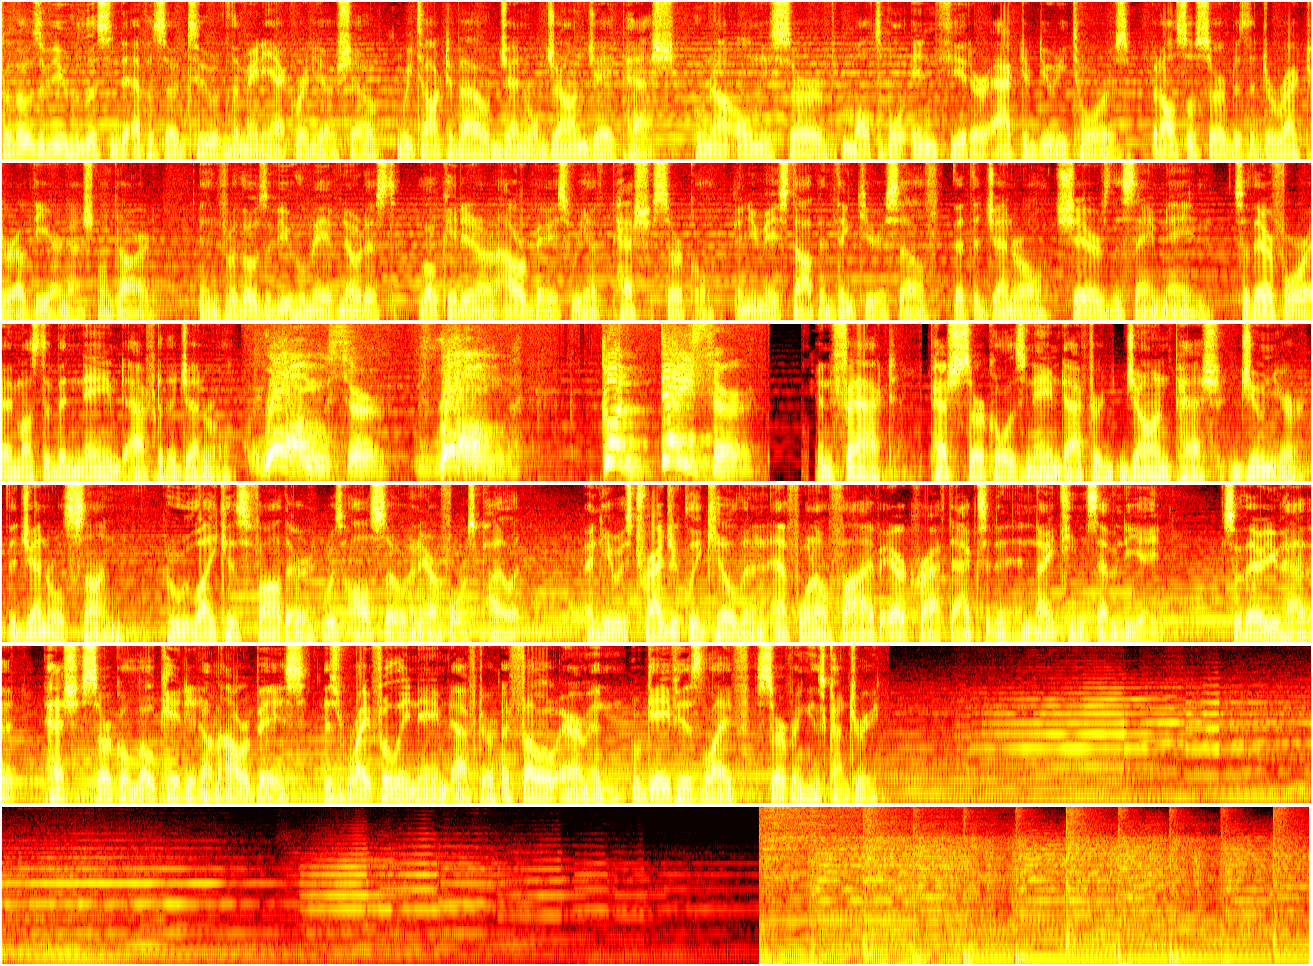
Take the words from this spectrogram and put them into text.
For those of you who listened to episode 2 of the MAINEiac Radio Show, we talked about General John J. Pesch, who not only served multiple in theater active duty tours, but also served as the director of the Air National Guard. And for those of you who may have noticed, located on our base, we have Pesch Circle, and you may stop and think to yourself that the general shares the same name. So therefore, it must have been named after the general. Wrong, sir. Wrong. Good day, sir. In fact, Pesch Circle is named after John Pesch Jr., the general's son, who, like his father, was also an Air Force pilot. And he was tragically killed in an F 105 aircraft accident in 1978. So there you have it. Pesch Circle, located on our base, is rightfully named after a fellow airman who gave his life serving his country.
